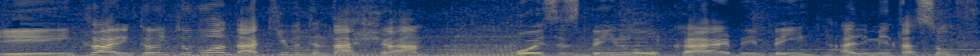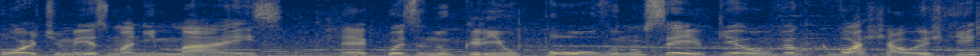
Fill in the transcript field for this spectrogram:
E claro, então, então vou andar aqui, vou tentar achar coisas bem low carb, bem alimentação forte mesmo, animais, é, coisa no grill, polvo, não sei o que. Vamos ver o que eu vou achar hoje aqui.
